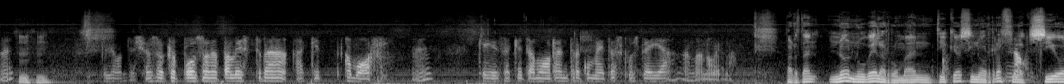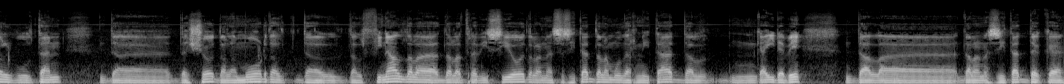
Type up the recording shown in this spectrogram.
Eh? Uh mhm. Llavors això és el que posa de palestra aquest amor, eh? que és aquest amor entre cometes que us deia en la novel·la. Per tant, no novel·la romàntica, sinó reflexió no. al voltant d'això, de, de l'amor, del, del, del final de la, de la tradició, de la necessitat de la modernitat, del, gairebé de la, de la necessitat de que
